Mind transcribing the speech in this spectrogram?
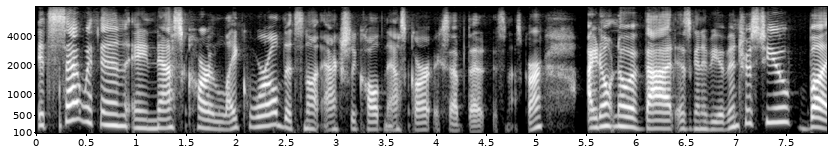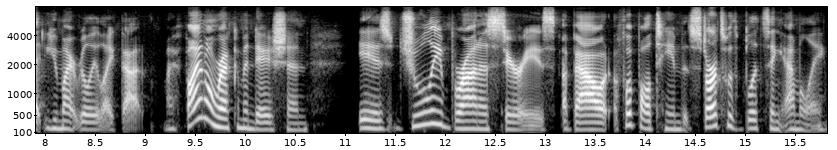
It's set within a NASCAR like world that's not actually called NASCAR, except that it's NASCAR. I don't know if that is going to be of interest to you, but you might really like that. My final recommendation is Julie Brannagh's series about a football team that starts with blitzing Emily.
